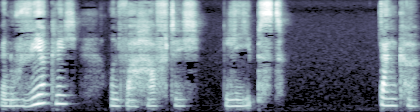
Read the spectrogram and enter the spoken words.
wenn du wirklich und wahrhaftig liebst. Danke.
